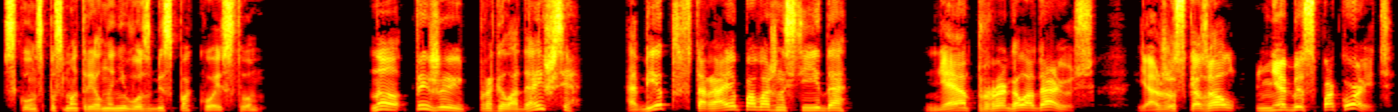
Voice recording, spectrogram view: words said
Скунс посмотрел на него с беспокойством. «Но ты же проголодаешься? Обед — вторая по важности еда». «Не проголодаюсь. Я же сказал, не беспокоить».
